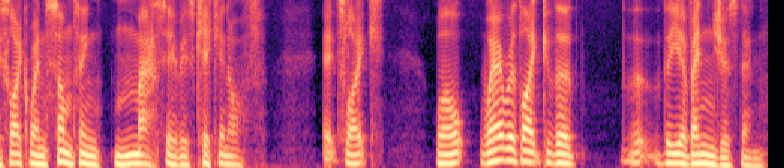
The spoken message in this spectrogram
It's like when something massive is kicking off. It's like, well, where are like the the, the Avengers then?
